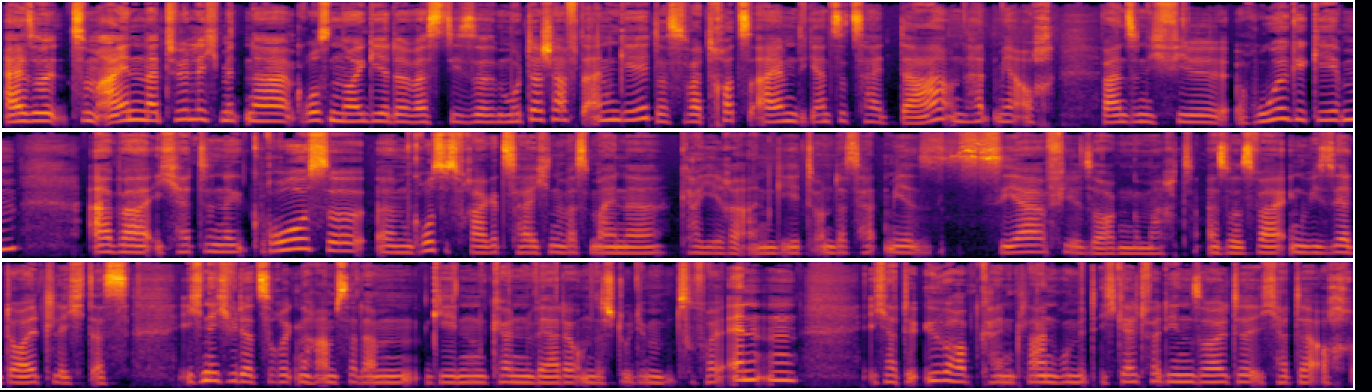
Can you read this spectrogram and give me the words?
Also zum einen natürlich mit einer großen Neugierde, was diese Mutterschaft angeht. Das war trotz allem die ganze Zeit da und hat mir auch wahnsinnig viel Ruhe gegeben. Aber ich hatte ein große, ähm, großes Fragezeichen, was meine Karriere angeht. Und das hat mir sehr viel Sorgen gemacht. Also es war irgendwie sehr deutlich, dass ich nicht wieder zurück nach Amsterdam gehen können werde, um das Studium zu vollenden. Ich hatte überhaupt keinen Plan, womit ich Geld verdienen sollte. Ich hatte auch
